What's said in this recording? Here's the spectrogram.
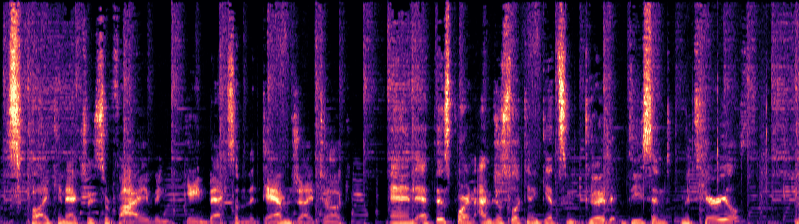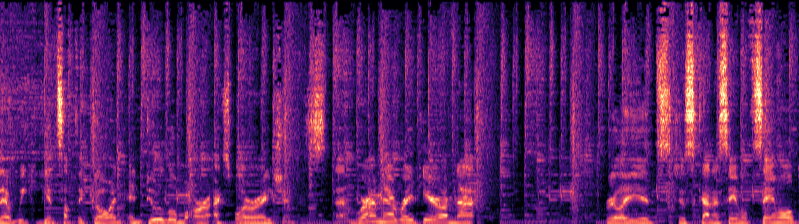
so I can actually survive and gain back some of the damage I took. And at this point, I'm just looking to get some good, decent materials that we can get something going and do a little more exploration. uh, where I'm at right here, I'm not really, it's just kind of same old, same old.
